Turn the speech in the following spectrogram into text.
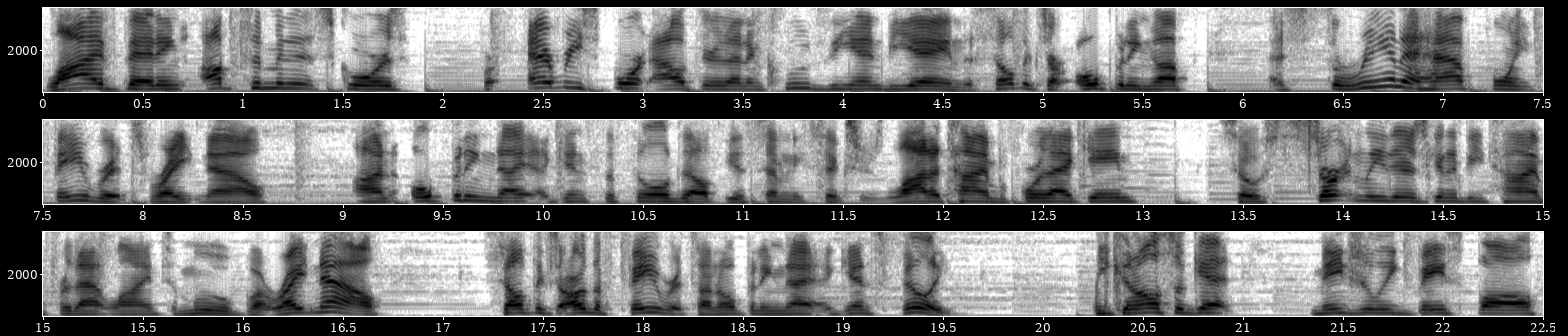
live betting, up to minute scores for every sport out there that includes the NBA. And the Celtics are opening up as three and a half point favorites right now on opening night against the Philadelphia 76ers. A lot of time before that game. So certainly there's going to be time for that line to move. But right now, Celtics are the favorites on opening night against Philly. You can also get Major League Baseball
